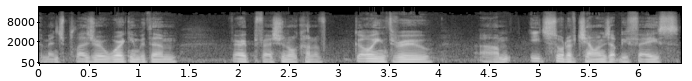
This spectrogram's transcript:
immense pleasure working with them, very professional, kind of going through um, each sort of challenge that we face,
